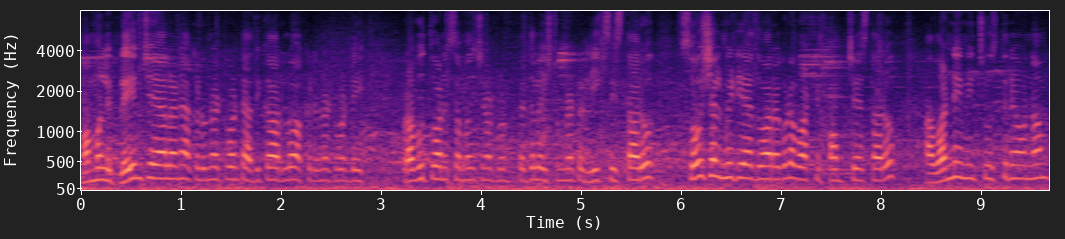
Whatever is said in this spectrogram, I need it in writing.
మమ్మల్ని బ్లేమ్ చేయాలని అక్కడ ఉన్నటువంటి అధికారులు అక్కడ ఉన్నటువంటి ప్రభుత్వానికి సంబంధించినటువంటి పెద్దలు ఇష్టం ఉన్నట్టు లీక్స్ ఇస్తారు. సోషల్ మీడియా ద్వారా కూడా వాటిని పంప్ చేస్తారు. అవన్నీ మేము చూస్తూనే ఉన్నాం.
